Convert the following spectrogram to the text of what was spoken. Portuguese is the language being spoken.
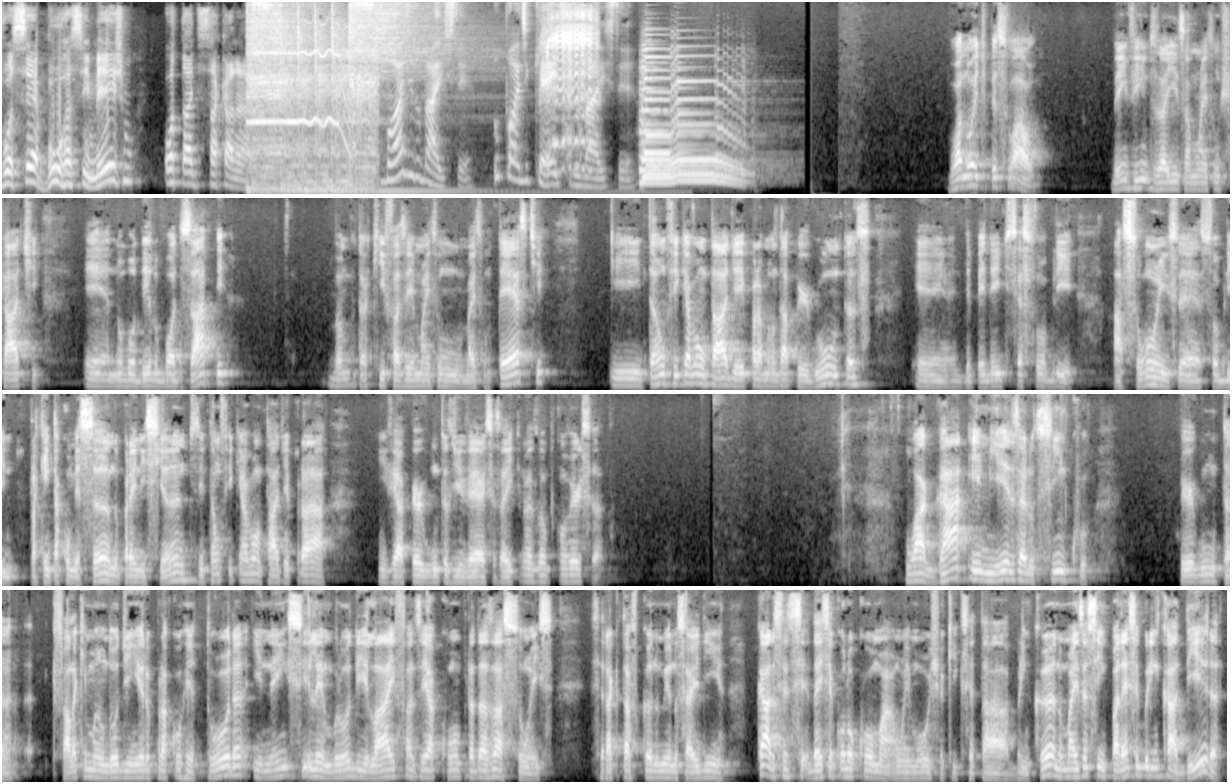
Você é burro assim mesmo ou tá de sacanagem? Bode do Baster, o podcast do Baster. Boa noite, pessoal. Bem-vindos aí a mais um chat é, no modelo WhatsApp. Vamos aqui fazer mais um, mais um teste. E, então, fique à vontade aí para mandar perguntas, é, independente se é sobre ações é, sobre para quem está começando, para iniciantes. Então fiquem à vontade para enviar perguntas diversas aí que nós vamos conversando. O HME05 pergunta, que fala que mandou dinheiro para a corretora e nem se lembrou de ir lá e fazer a compra das ações. Será que está ficando menos sardinha? Cara, cê, daí você colocou uma, um emoji aqui que você tá brincando, mas assim, parece brincadeira,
